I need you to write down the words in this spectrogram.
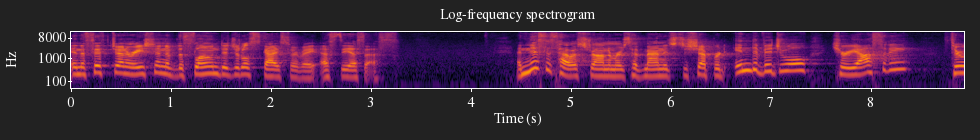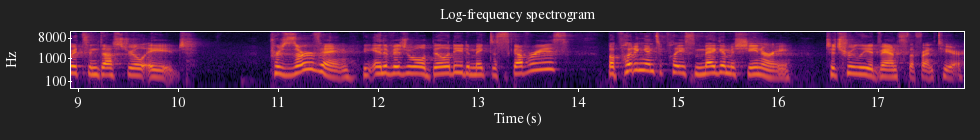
in the fifth generation of the Sloan Digital Sky Survey, SDSS. And this is how astronomers have managed to shepherd individual curiosity through its industrial age, preserving the individual ability to make discoveries, but putting into place mega machinery to truly advance the frontier.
